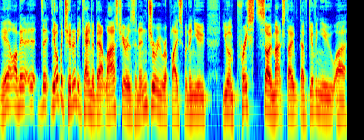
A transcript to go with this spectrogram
Yeah, I mean, the the opportunity came about last year as an injury replacement, and you you impressed so much. They've they've given you uh,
